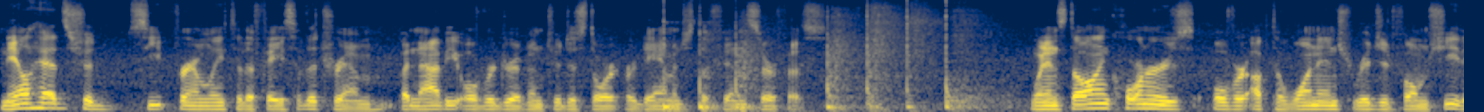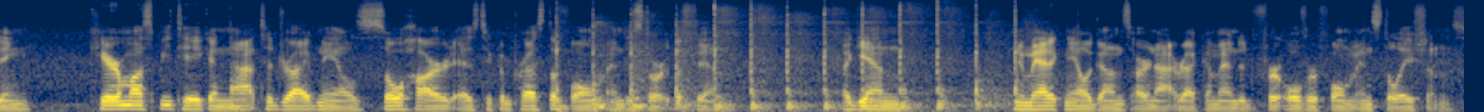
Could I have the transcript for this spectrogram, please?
Nail heads should seat firmly to the face of the trim, but not be overdriven to distort or damage the fin surface. When installing corners over up to 1 inch rigid foam sheathing, care must be taken not to drive nails so hard as to compress the foam and distort the fin. Again, pneumatic nail guns are not recommended for over foam installations.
